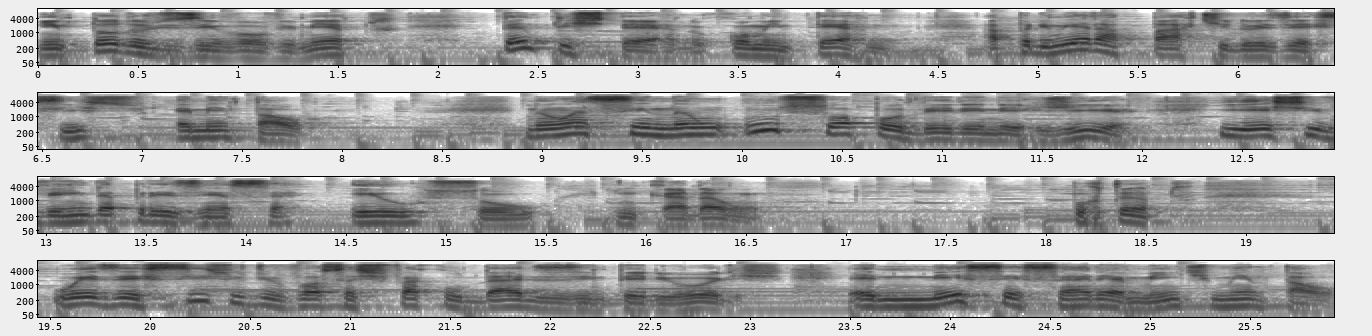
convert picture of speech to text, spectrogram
Em todo o desenvolvimento, tanto externo como interno, a primeira parte do exercício é mental não há senão um só poder e energia, e este vem da presença Eu sou em cada um. Portanto, o exercício de vossas faculdades interiores é necessariamente mental.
